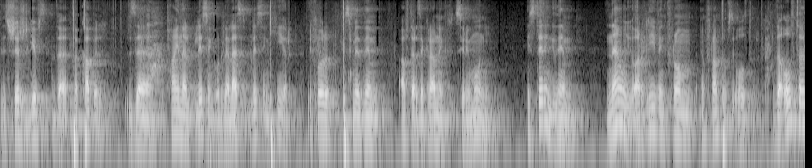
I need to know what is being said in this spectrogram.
the church gives the, the couple the final blessing or the last blessing here before dismiss them after the crowning ceremony, is telling them, now you are leaving from in front of the altar. The altar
